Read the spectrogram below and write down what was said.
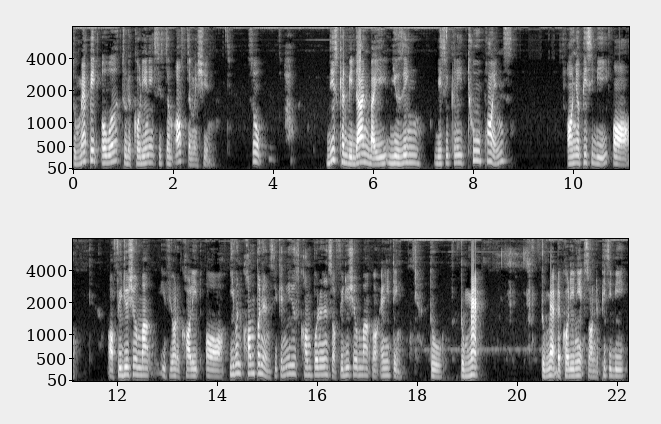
to map it over to the coordinate system of the machine. So this can be done by using basically two points on your PCB or or fiducial mark if you want to call it or even components you can use components or fiducial mark or anything to to map to map the coordinates on the PCB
